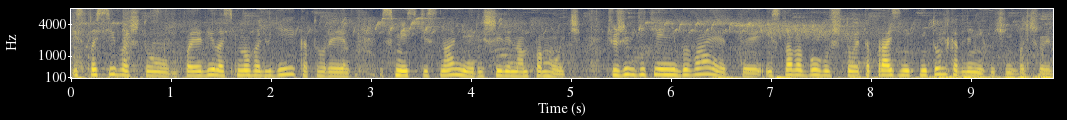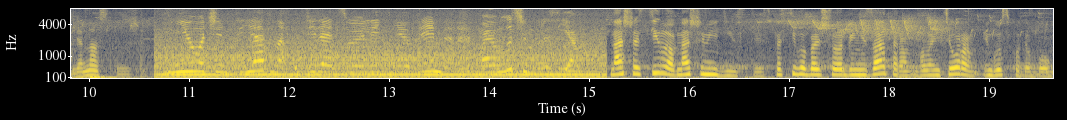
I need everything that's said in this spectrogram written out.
И спасибо, что появилось много людей, которые вместе с нами решили нам помочь. Чужих детей не бывает, и слава Богу, что это праздник не только для них очень большой, для нас тоже. Мне очень приятно уделять свое летнее время лучшим друзьям. Наша сила в нашем единстве. Спасибо большое организаторам, волонтерам и Господу Богу.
